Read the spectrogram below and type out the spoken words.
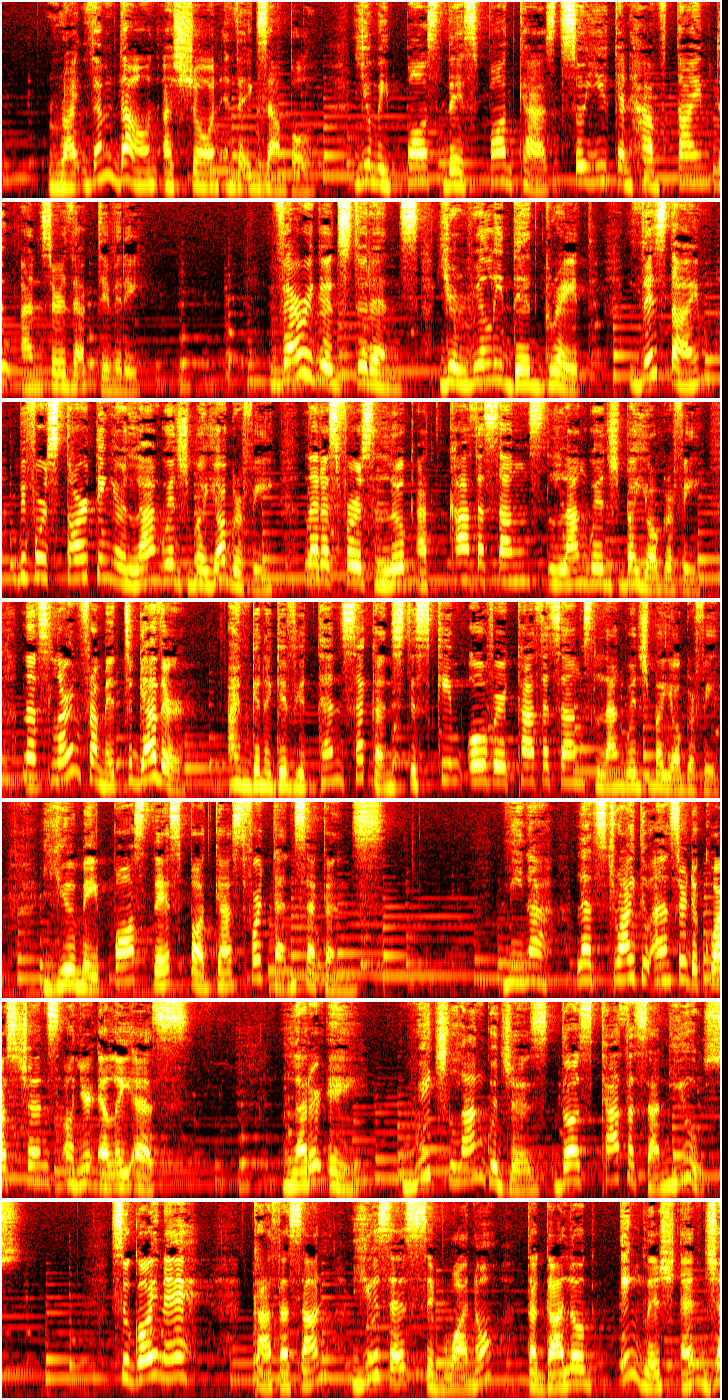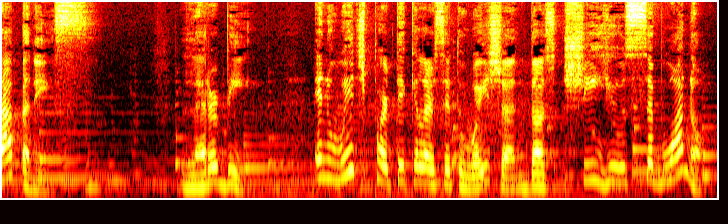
Write them down as shown in the example. You may pause this podcast so you can have time to answer the activity. Very good, students. You really did great. This time, before starting your language biography, let us first look at Katasang's language biography. Let's learn from it together. I'm gonna give you 10 seconds to skim over Katasang's language biography. You may pause this podcast for 10 seconds. Mina, let's try to answer the questions on your LAS. Letter A. Which languages does Katasan use? Sugoy ne! Uses Cebuano, Tagalog, English, and Japanese. Letter B. In which particular situation does she use Cebuano?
